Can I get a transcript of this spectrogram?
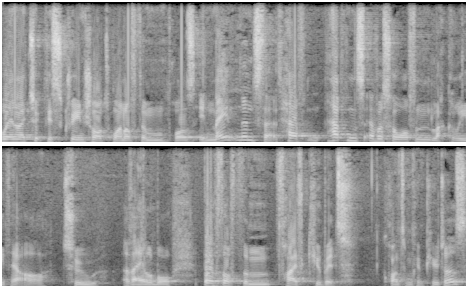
when I took this screenshot, one of them was in maintenance. That happens ever so often. Luckily, there are two available, both of them 5-qubit quantum computers.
